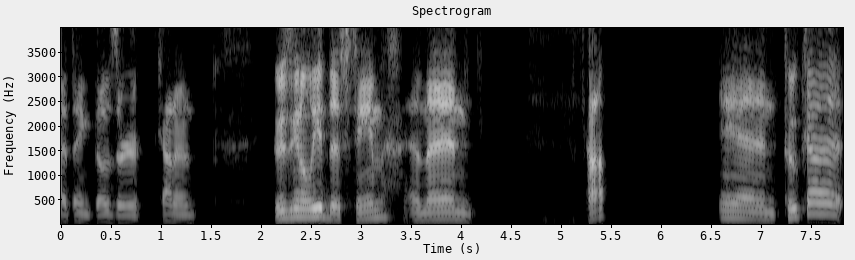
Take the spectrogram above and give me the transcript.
I think those are kind of who's going to lead this team. And then Cup and Puka.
